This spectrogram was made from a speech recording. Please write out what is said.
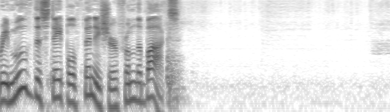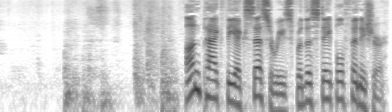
Remove the staple finisher from the box. Unpack the accessories for the staple finisher.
